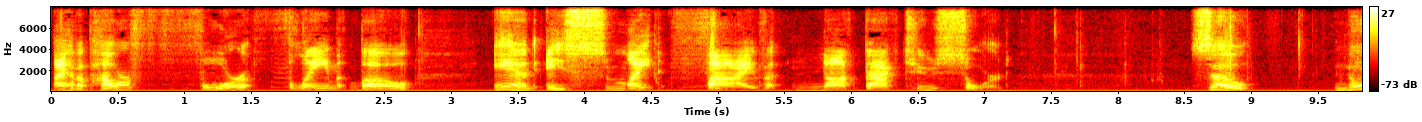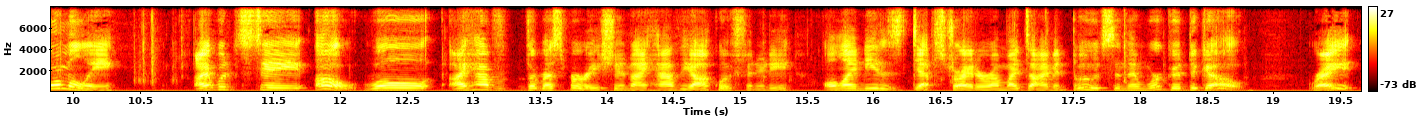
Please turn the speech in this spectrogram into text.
I have a power 4 Flame Bow, and a Smite 5 Knockback 2 Sword. So, normally, I would say, oh, well, I have the Respiration, I have the Aqua Affinity, all I need is Depth Strider on my Diamond Boots, and then we're good to go, right?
